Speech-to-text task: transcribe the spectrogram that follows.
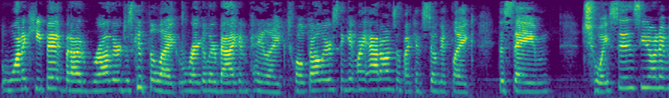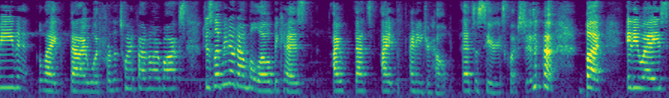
want to keep it, but I'd rather just get the like regular bag and pay like $12 and get my add-ons if I can still get like the same choices, you know what I mean? Like that I would for the $25 box. Just let me know down below because I that's I I need your help. That's a serious question. but anyways,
